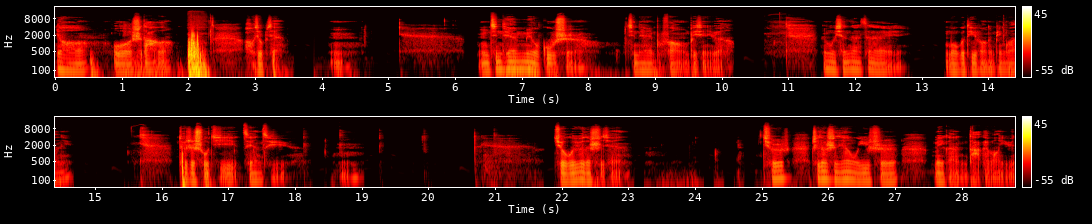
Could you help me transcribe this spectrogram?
你好，我是大河，好久不见。嗯，嗯，今天没有故事，今天也不放背景音乐了，因为我现在在某个地方的宾馆里，对着手机自言自语。嗯，九个月的时间，其实这段时间我一直没敢打开网易云。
